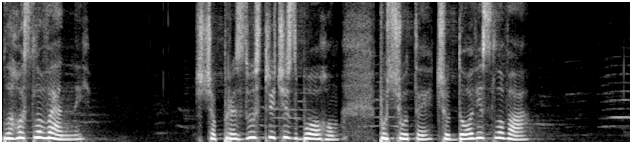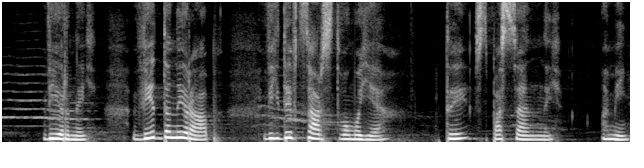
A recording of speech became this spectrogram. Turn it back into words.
благословенний, щоб при зустрічі з Богом почути чудові слова. Вірний, відданий раб, війди в царство моє, ти спасенний. Амінь.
